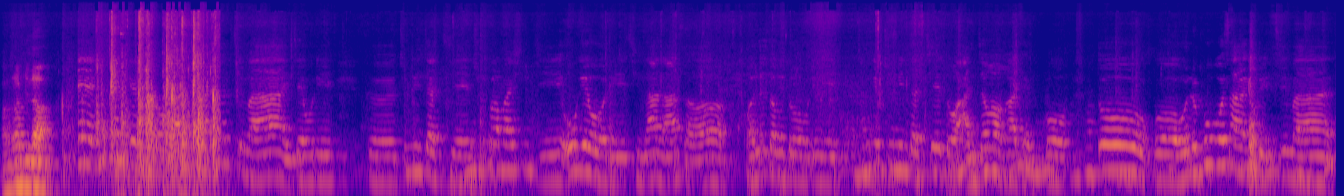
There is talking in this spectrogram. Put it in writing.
감사합니다. 네, 회장님께서 말씀하셨지만 이제 우리 그 주민자치에 출범하신 지 5개월이 지나나서 어느 정도 우리 한개 주민자치에도 안정화가 됐고 또 뭐 오늘 보고사항에도 있지만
